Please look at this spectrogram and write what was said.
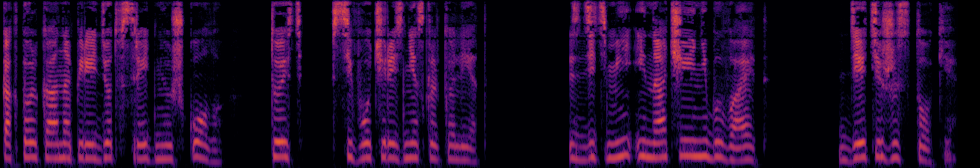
как только она перейдет в среднюю школу, то есть всего через несколько лет. С детьми иначе и не бывает. Дети жестоки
